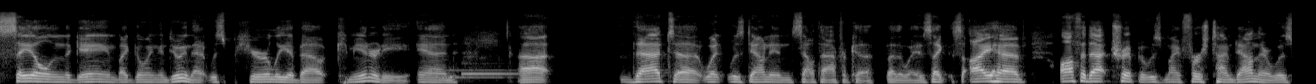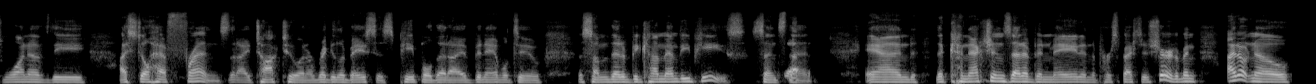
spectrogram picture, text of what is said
sale in the game by going and doing that. It was purely about community, and uh, that uh, went was down in South Africa. By the way, it's like so I have off of that trip. It was my first time down there. Was one of the I still have friends that I talk to on a regular basis. People that I've been able to, some that have become MVPs since yeah. then and the connections that have been made and the perspective shared. I mean, I don't know,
